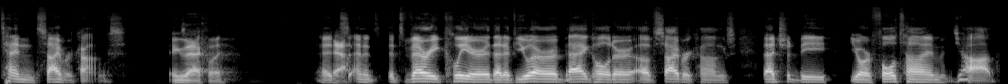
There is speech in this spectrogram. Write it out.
10 CyberKongz exactly it's, yeah. and it's it's very clear that if you are a bag holder of CyberKongz that should be your full-time job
